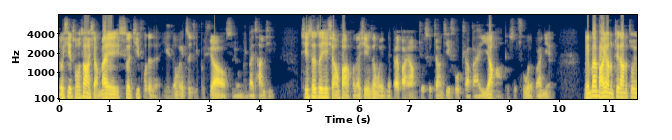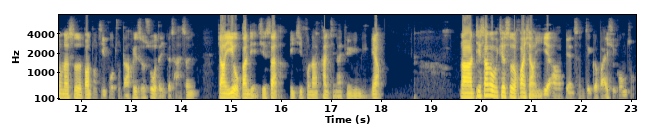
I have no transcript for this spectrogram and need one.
有些崇尚小麦色肌肤的人也认为自己不需要使用美白产品。其实这些想法和那些认为美白保养就是将肌肤漂白一样啊，都是错误的观念。美白保养的最大的作用呢是帮助肌肤阻断黑色素的一个产生，将已有斑点去散，令肌肤呢看起来均匀明亮。那第三个误区是幻想一夜啊变成这个白雪公主。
